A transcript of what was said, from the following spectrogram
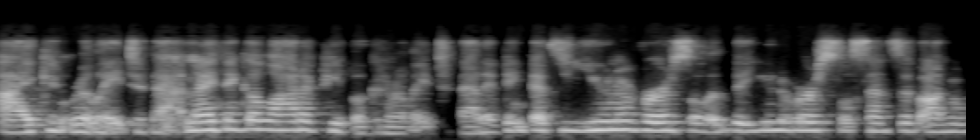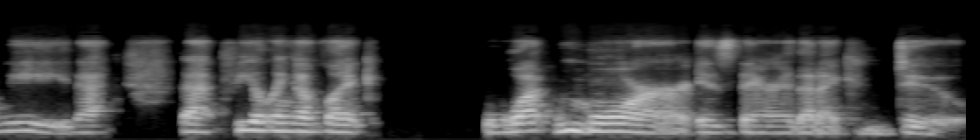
I can relate to that, and I think a lot of people can relate to that. I think that's universal, the universal sense of ennui, that that feeling of like what more is there that I can do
